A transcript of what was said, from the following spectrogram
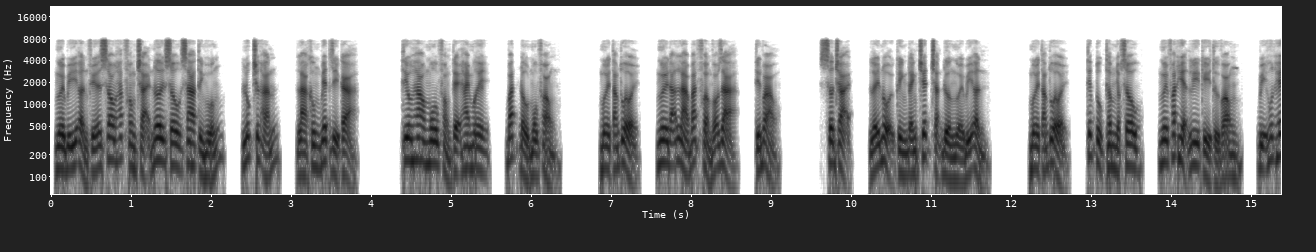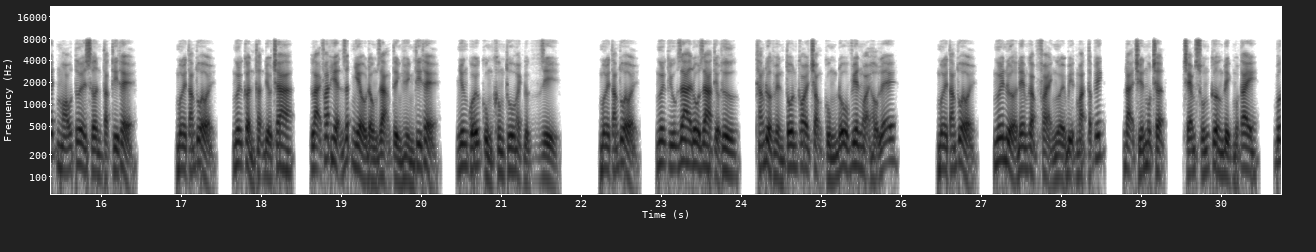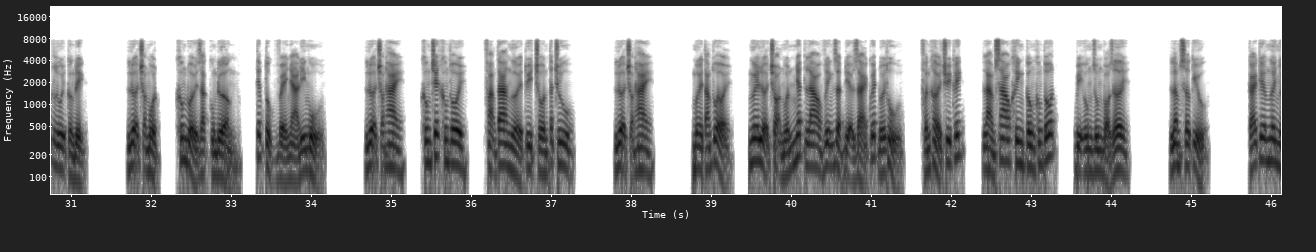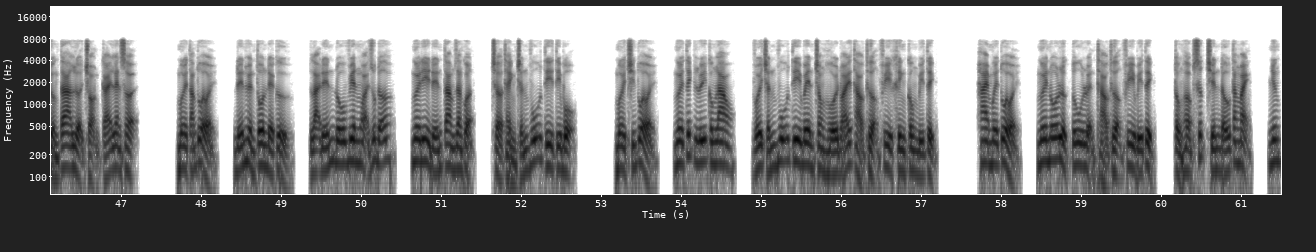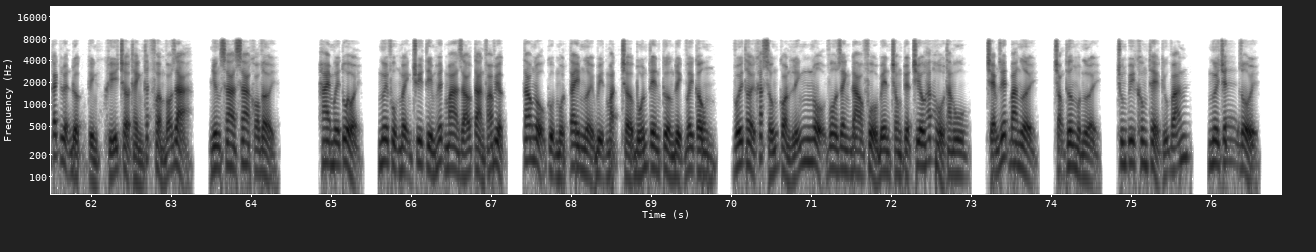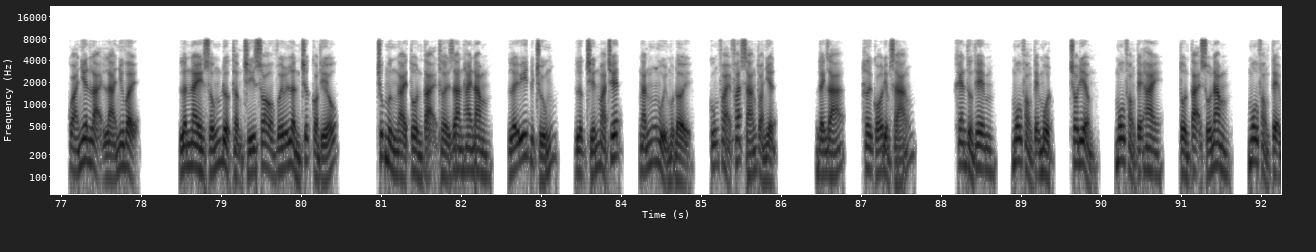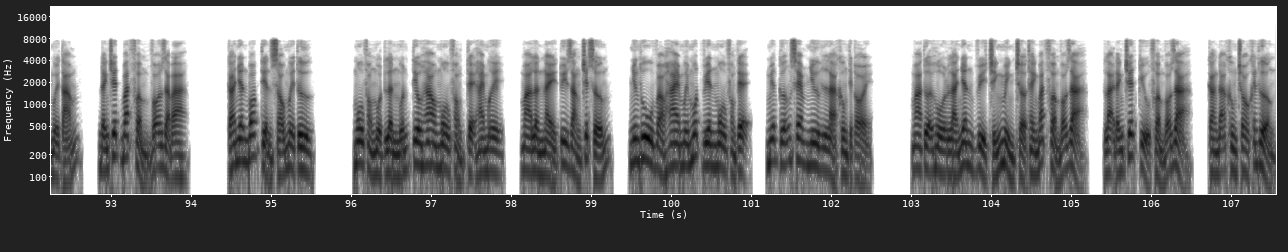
Người bí ẩn phía sau hắc phong trại nơi sâu xa tình huống, lúc trước hắn là không biết gì cả. Tiêu hao mô phỏng tệ hai mươi, bắt đầu mô phỏng. Mười tám tuổi, ngươi đã là bát phẩm võ giả, tiến vào. Sơn trại, lấy nội kinh đánh chết chặn đường người bí ẩn. Mười tám tuổi tiếp tục thâm nhập sâu, ngươi phát hiện ly kỳ tử vong, bị hút hết máu tươi sơn tặc thi thể. Mười tám tuổi, ngươi cẩn thận điều tra, lại phát hiện rất nhiều đồng dạng tình hình thi thể, nhưng cuối cùng không thu hoạch được gì. Mười tám tuổi, ngươi cứu ra đô gia tiểu thư, thắng được huyền tôn coi trọng cùng đô viên ngoại hậu lễ. Mười tám tuổi, ngươi nửa đêm gặp phải người bị mặt tập kích, đại chiến một trận, chém xuống cường địch một tay, bước lui cường địch. Lựa chọn một, không đổi giặc cùng đường, tiếp tục về nhà đi ngủ. Lựa chọn hai, không chết không thôi, phạm ta người tuy trốn tất chu. Lựa chọn hai, mười tám tuổi, ngươi lựa chọn muốn nhất lao vĩnh giật địa giải quyết đối thủ phấn khởi truy kích, làm sao khinh công không tốt, bị ung dung bỏ rơi. Lâm sơ cửu, cái kia ngươi nhường ta lựa chọn cái len sợi. Mười tám tuổi, đến huyền tôn đề cử, lại đến đỗ viên ngoại giúp đỡ, ngươi đi đến tam giang quận, trở thành trấn vũ ti ti bộ. Mười chín tuổi, ngươi tích lũy công lao, với trấn vũ ti bên trong hối đoái thảo thượng phi khinh công bí tịch. Hai mươi tuổi, ngươi nỗ lực tu luyện thảo thượng phi bí tịch, tổng hợp sức chiến đấu tăng mạnh, nhưng cách luyện được tình khí trở thành thất phẩm võ giả, nhưng xa xa khó vời. Hai mươi tuổi, ngươi phụng mệnh truy tìm huyết ma giáo tàn phá việc, tao nộ cụt một tay người bịt mặt chờ bốn tên cường địch vây công với thời khắc sống còn lĩnh ngộ vô danh đao phổ bên trong tuyệt chiêu hắc hổ tham u, chém giết ba người, trọng thương một người, trung quy không thể cứu vãn, ngươi chết rồi. Quả nhiên lại là như vậy. Lần này sống được thậm chí so với lần trước còn thiếu. Chúc mừng ngài tồn tại thời gian hai năm, lấy ít được chúng, lực chiến mà chết, ngắn ngủi một đời, cũng phải phát sáng tỏa nhiệt. Đánh giá, hơi có điểm sáng. Khen thưởng thêm, mô phỏng tệ một, cho điểm, mô phỏng tệ hai, tồn tại số năm, mô phỏng tệ mười tám, đánh chết bát phẩm võ giả ba. Cá nhân bóp tiền sáu mươi bốn mô phỏng một lần muốn tiêu hao mô phỏng tệ hai mươi, mà lần này tuy rằng chết sớm nhưng thu vào hai mươi mốt viên mô phòng tệ, miễn cưỡng xem như là không thiệt thòi. Mà tựa hồ là nhân vì chính mình trở thành bát phẩm võ giả, lại đánh chết cựu phẩm võ giả, càng đã không cho khen thưởng.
